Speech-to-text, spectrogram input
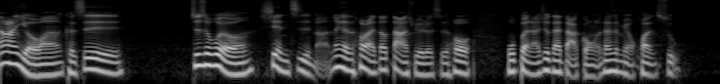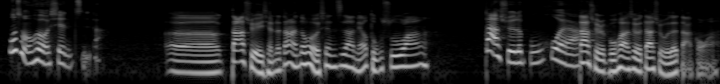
当然有啊，可是就是会有限制嘛。那个后来到大学的时候，我本来就在打工了，但是没有换宿。为什么会有限制啊？呃，大学以前的当然都会有限制啊，你要读书啊。大学的不会啊，大学的不会啊，所以大学我在打工啊。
